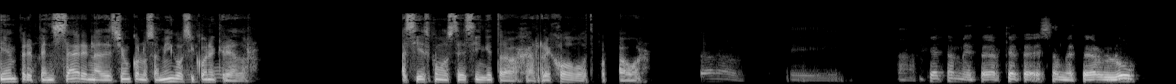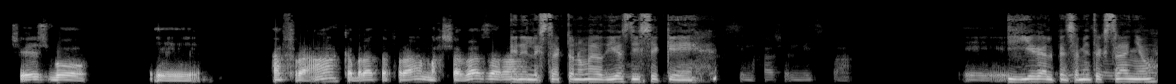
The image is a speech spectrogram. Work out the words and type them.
siempre pensar en la adhesión con los amigos y con el Creador. Así es como usted tiene que trabajar. Rehobot, por favor. En el extracto número 10 dice que y llega el pensamiento extraño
